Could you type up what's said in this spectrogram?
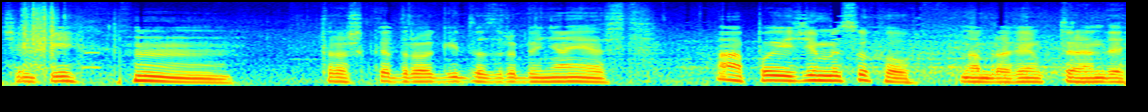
Dzięki. Hmm, troszkę drogi do zrobienia jest. A, pojedziemy suchą. Dobra, wiem, którędy.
